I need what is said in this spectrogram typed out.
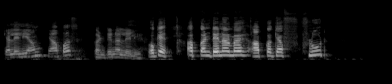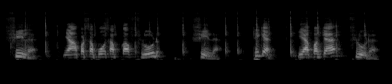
क्या ले लिया हम? यहाँ पर कंटेनर ले लिए ओके अब कंटेनर में आपका क्या फ्लूड फील है। यहाँ पर सपोज़ आपका फ्लूड फील है। ठीक है? ये आपका क्या है? फ्लूड है।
